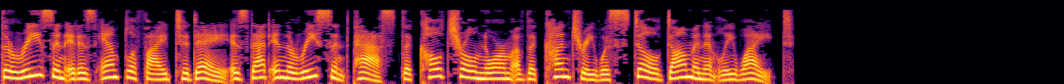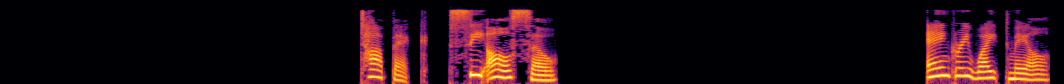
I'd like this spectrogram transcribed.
the reason it is amplified today is that in the recent past the cultural norm of the country was still dominantly white. Topic. See also Angry white male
